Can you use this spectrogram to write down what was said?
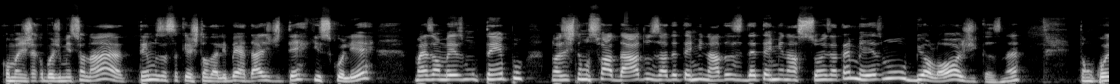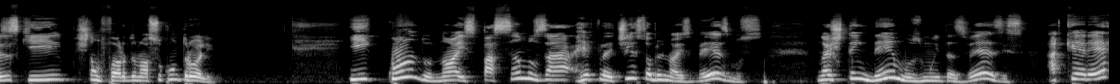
como a gente acabou de mencionar, temos essa questão da liberdade de ter que escolher, mas ao mesmo tempo nós estamos fadados a determinadas determinações, até mesmo biológicas, né? Então, coisas que estão fora do nosso controle. E quando nós passamos a refletir sobre nós mesmos, nós tendemos muitas vezes a querer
